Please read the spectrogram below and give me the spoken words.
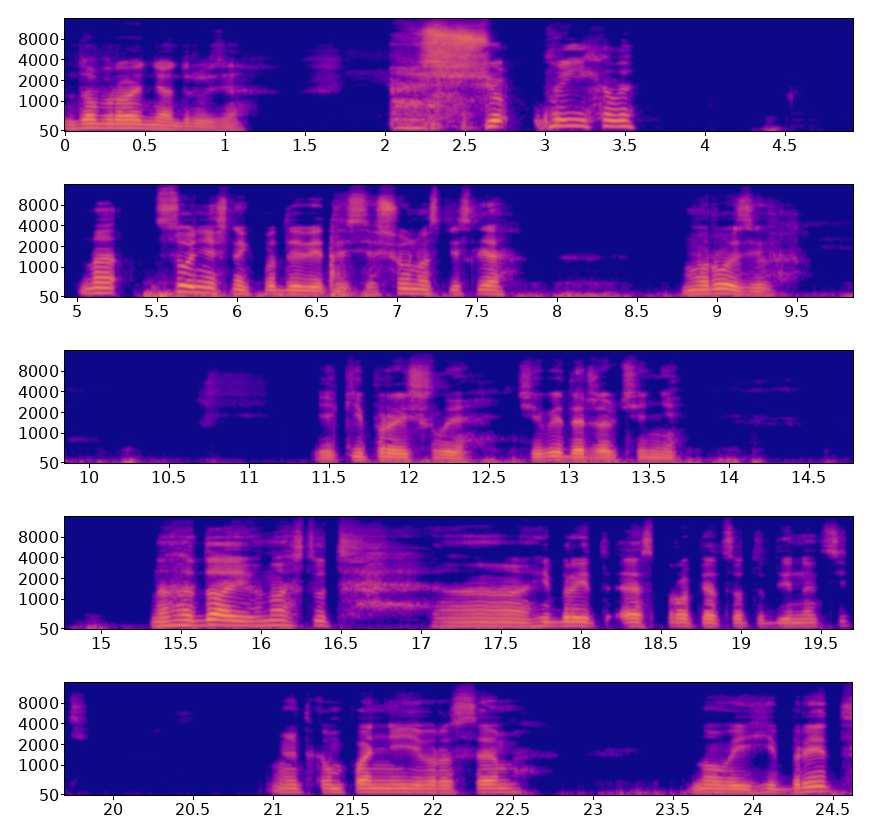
Доброго дня, друзі. Що, приїхали на соняшник подивитися, що у нас після морозів, які пройшли, чи видержав, чи ні. Нагадаю, у нас тут е, гібрид S Pro 511 від компанії Євросем. Новий гібрид.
